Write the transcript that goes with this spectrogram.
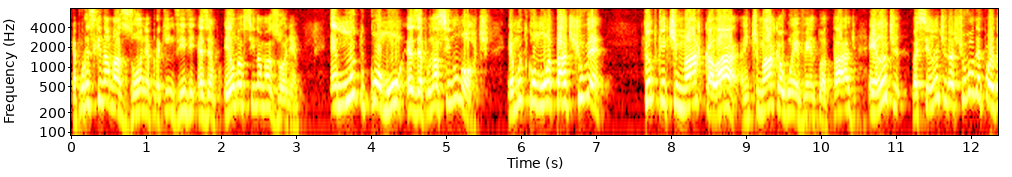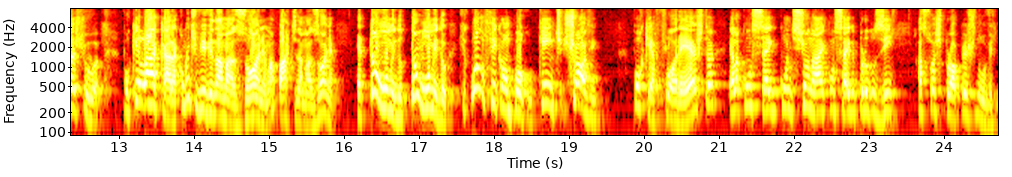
É por isso que na Amazônia, para quem vive, exemplo, eu nasci na Amazônia, é muito comum, exemplo, nasci no norte, é muito comum à tarde chover. Tanto que a gente marca lá, a gente marca algum evento à tarde, é antes, vai ser antes da chuva ou depois da chuva? Porque lá, cara, como a gente vive na Amazônia, uma parte da Amazônia, é tão úmido, tão úmido, que quando fica um pouco quente, chove. Porque a floresta, ela consegue condicionar e consegue produzir as suas próprias nuvens.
